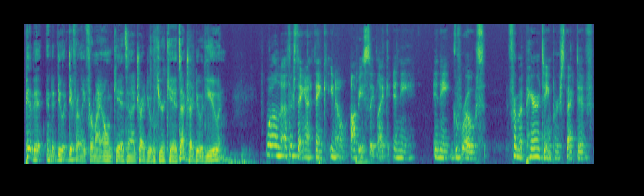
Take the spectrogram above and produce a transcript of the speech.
pivot and to do it differently for my own kids. And I try to do it with your kids. I try to do it with you. And Well, and the other thing I think, you know, obviously like any any growth from a parenting perspective,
